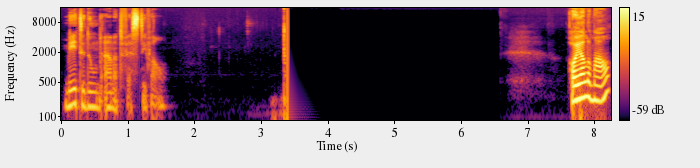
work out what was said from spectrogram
mee te doen aan het festival. Hoi allemaal,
